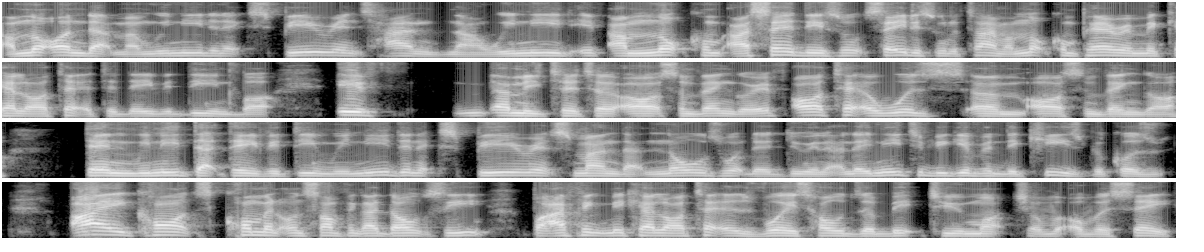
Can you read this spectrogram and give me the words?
I'm not on that, man. We need an experienced hand now. We need. If I'm not, com- I say this, say this all the time. I'm not comparing Mikel Arteta to David Dein, but if I mean to, to Arsene Wenger, if Arteta was um Arsene Wenger, then we need that David Dein. We need an experienced man that knows what they're doing, and they need to be given the keys because I can't comment on something I don't see. But I think Mikel Arteta's voice holds a bit too much of, of a say.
